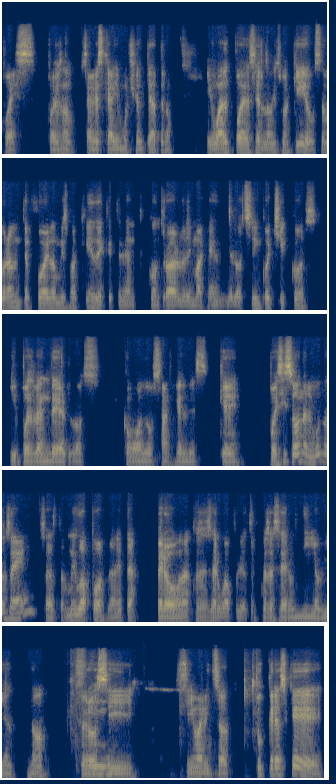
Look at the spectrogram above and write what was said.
pues, pues no, se les cae mucho el teatro. Igual puede ser lo mismo aquí, o seguramente fue lo mismo aquí, de que tenían que controlar la imagen de los cinco chicos y pues venderlos como los ángeles, que pues sí son algunos, ¿eh? O sea, están muy guapos, la neta. Pero una cosa es ser guapo y otra cosa es ser un niño bien, ¿no? Pero sí, sí, Maritza. ¿Tú crees que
